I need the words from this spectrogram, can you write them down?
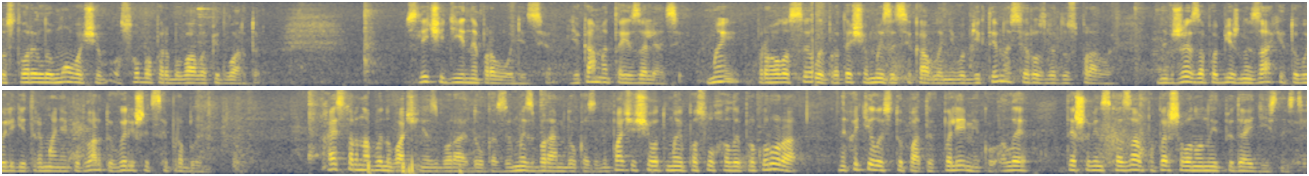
то створили умови, щоб особа перебувала під вартою. Слідчі дії не проводяться. Яка мета ізоляції? Ми проголосили про те, що ми зацікавлені в об'єктивності розгляду справи. Невже запобіжний захід у вигляді тримання під вартою вирішить ці проблеми? Хай сторона обвинувачення збирає докази, ми збираємо докази. Не бачу, що от ми послухали прокурора, не хотілося вступати в полеміку, але те, що він сказав, по-перше, воно не відповідає дійсності.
